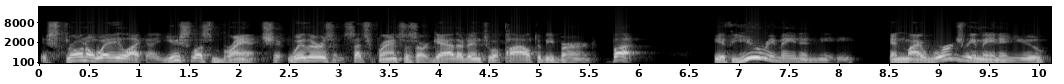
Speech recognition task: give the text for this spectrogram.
is thrown away like a useless branch. It withers and such branches are gathered into a pile to be burned. But if you remain in me and my words remain in you,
